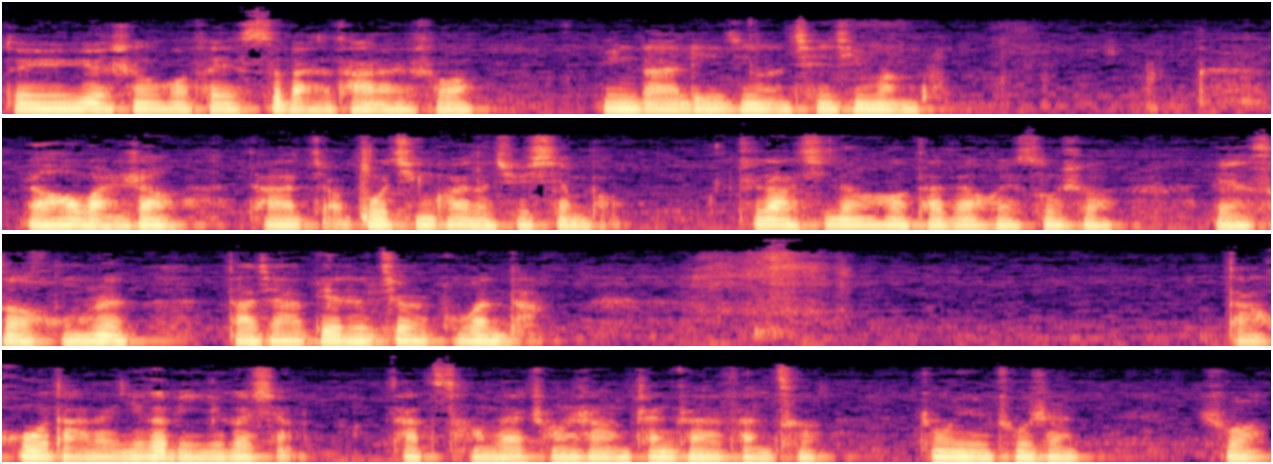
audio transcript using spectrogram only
对于月生活费四百的他来说，应该历经了千辛万苦。然后晚上，他脚步轻快地去献宝，直到熄灯后，他才回宿舍，脸色红润，大家憋着劲儿不问他。打呼打得一个比一个响，他躺在床上辗转反侧，终于出声说：“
